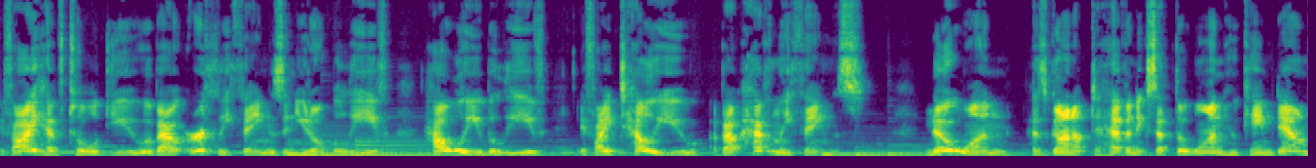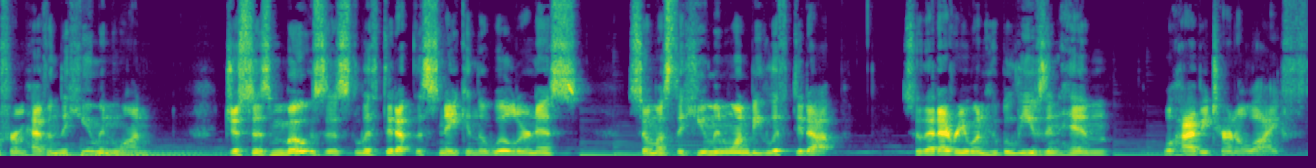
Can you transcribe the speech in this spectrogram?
if I have told you about earthly things and you don't believe, how will you believe if I tell you about heavenly things? No one has gone up to heaven except the one who came down from heaven, the human one. Just as Moses lifted up the snake in the wilderness, so must the human one be lifted up, so that everyone who believes in him will have eternal life.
